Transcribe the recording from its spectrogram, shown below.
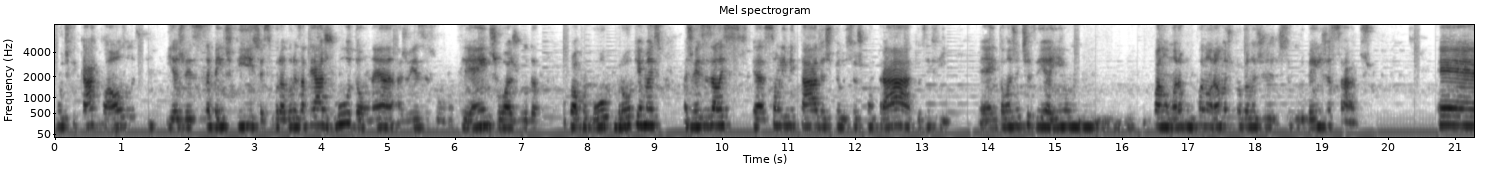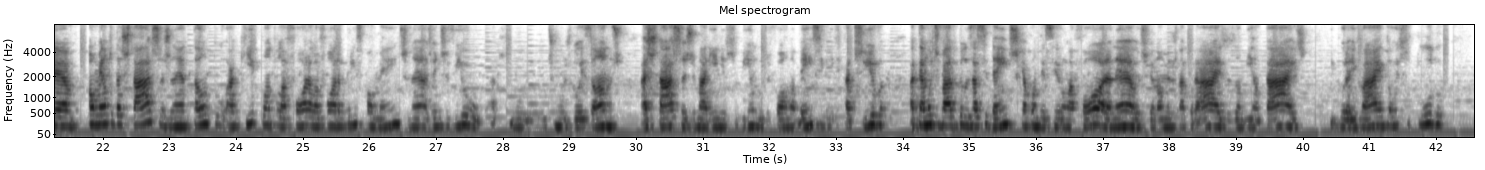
modificar cláusulas e às vezes é bem difícil. As seguradoras até ajudam, né? Às vezes o, o cliente ou ajuda o próprio broker, mas às vezes elas é, são limitadas pelos seus contratos, enfim. É, então a gente vê aí um, um, panorama, um panorama de programas de seguro bem engessados. É, aumento das taxas, né, tanto aqui quanto lá fora, lá fora principalmente, né, a gente viu nos últimos dois anos as taxas de marine subindo de forma bem significativa, até motivado pelos acidentes que aconteceram lá fora, né, os fenômenos naturais, os ambientais e por aí vai, então isso tudo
